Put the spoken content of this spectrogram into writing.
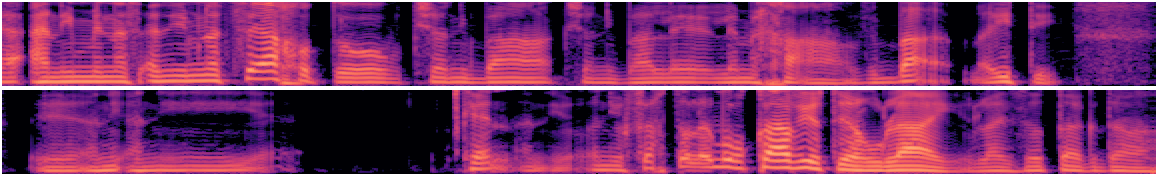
אני, מנס, אני מנצח אותו כשאני בא, כשאני בא למחאה, ובא, הייתי. אה, אני, אני, כן, אני, אני הופך אותו למורכב יותר, אולי, אולי זאת ההגדרה.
